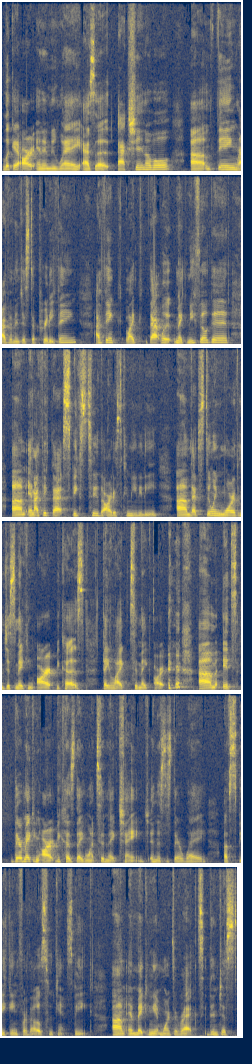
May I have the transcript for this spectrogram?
look at art in a new way as an actionable um, thing rather than just a pretty thing, I think like that would make me feel good. Um, and I think that speaks to the artist community um, that's doing more than just making art because they like to make art. um, it's they're making art because they want to make change, and this is their way of speaking for those who can't speak um, and making it more direct than just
